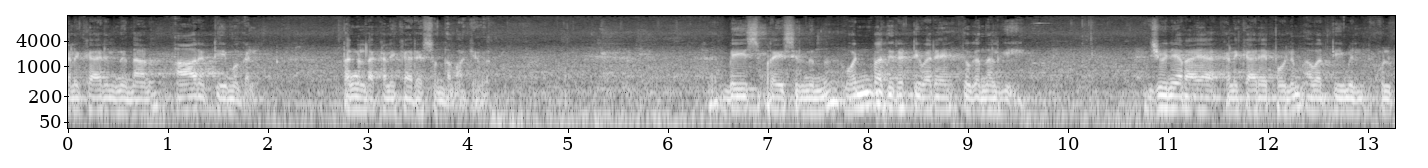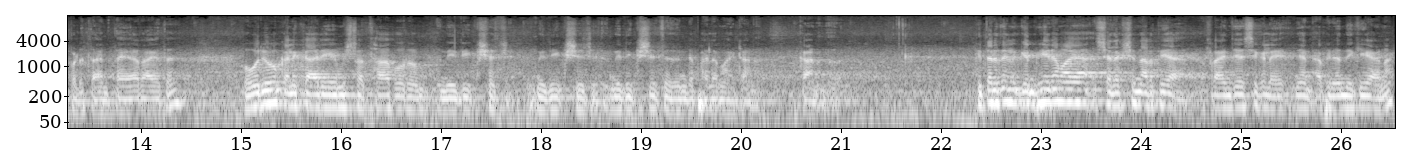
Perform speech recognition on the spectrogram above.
കളിക്കാരിൽ നിന്നാണ് ആറ് ടീമുകൾ തങ്ങളുടെ കളിക്കാരെ സ്വന്തമാക്കിയത്. ബേസ് പ്രൈസിൽ നിന്ന് ഒൻപതിരട്ടി വരെ തുക നൽകി. ജൂനിയറായ കളിക്കാരെ പോലും അവർ ടീമിൽ ഉൾപ്പെടുത്താൻ തയ്യാറായത് ഓരോ കളിക്കാരെയും ശ്രദ്ധാപൂർവം നിരീക്ഷിച്ച് നിരീക്ഷിച്ച് നിരീക്ഷിച്ചതിന്റെ ഫലമായിട്ടാണ് കാണുന്നത്. ഇത്തരത്തിൽ ഗംഭീരമായ സെലക്ഷൻ നടത്തിയ ഫ്രാഞ്ചൈസികളെ ഞാൻ അഭിനന്ദിക്കുകയാണ്.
